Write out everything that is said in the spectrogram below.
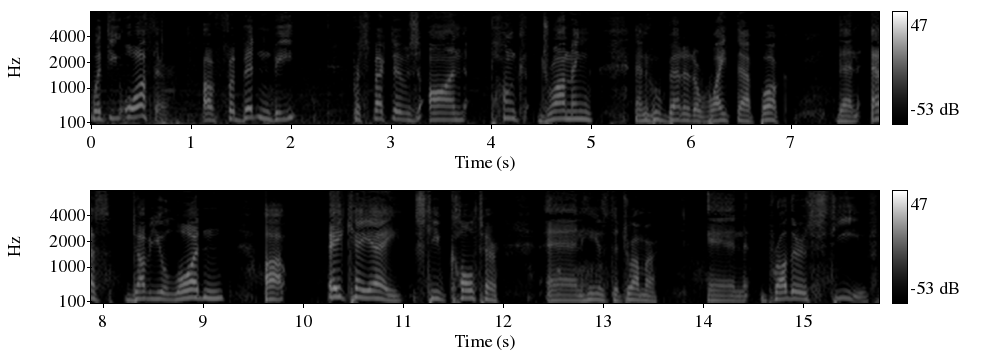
with the author of Forbidden Beat Perspectives on Punk Drumming. And who better to write that book than S.W. Lauden, uh, aka Steve Coulter, and he is the drummer in Brothers Steve.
